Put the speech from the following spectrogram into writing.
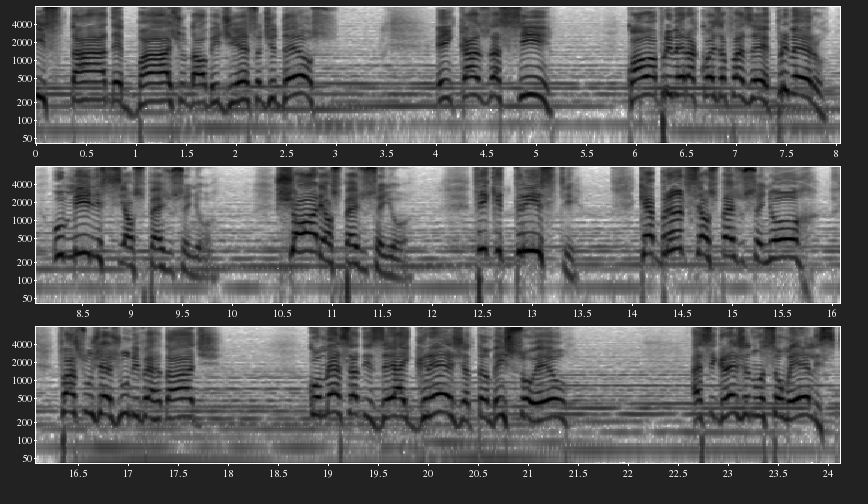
estar debaixo da obediência de Deus. Em casos assim, qual a primeira coisa a fazer? Primeiro, humilhe-se aos pés do Senhor. Chore aos pés do Senhor. Fique triste. Quebrante-se aos pés do Senhor. Faça um jejum de verdade. Comece a dizer: a igreja também sou eu. Essa igreja não são eles,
